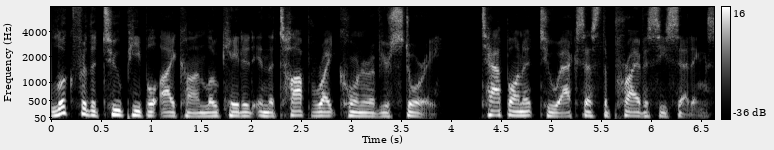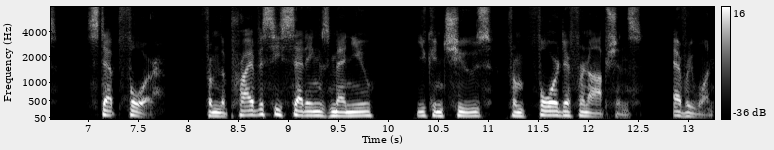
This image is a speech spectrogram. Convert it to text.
Look for the two people icon located in the top right corner of your story. Tap on it to access the privacy settings. Step 4. From the privacy settings menu, you can choose from four different options. Everyone.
